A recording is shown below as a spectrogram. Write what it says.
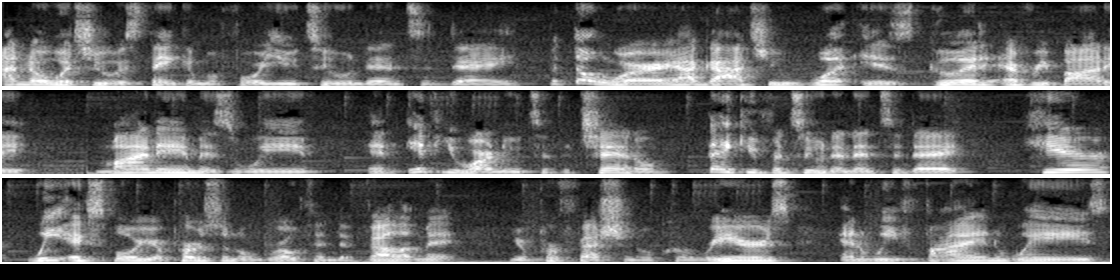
I know what you was thinking before you tuned in today, but don't worry, I got you. What is good, everybody? My name is Weav, and if you are new to the channel, thank you for tuning in today. Here, we explore your personal growth and development, your professional careers, and we find ways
